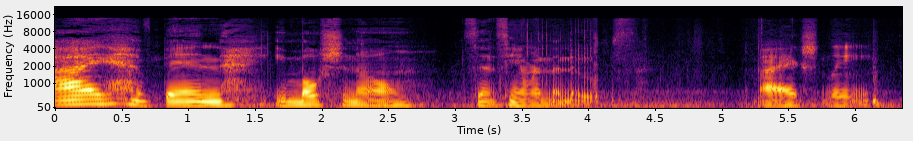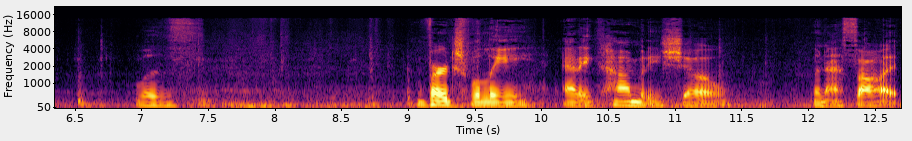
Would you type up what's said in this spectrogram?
I have been emotional since hearing the news. I actually was virtually at a comedy show when I saw it.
